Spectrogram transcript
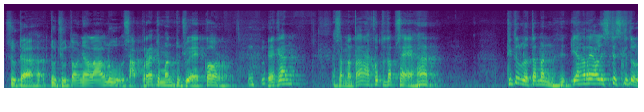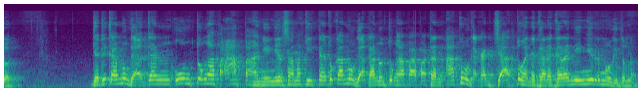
sudah tujuh tahunnya lalu. Subscribe cuma tujuh ekor. Ya kan? Sementara aku tetap sehat. Gitu loh teman. Yang realistis gitu loh. Jadi kamu nggak akan untung apa-apa nyinyir sama kita itu. Kamu nggak akan untung apa-apa dan aku nggak akan jatuh hanya gara-gara nyinyirmu gitu loh.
